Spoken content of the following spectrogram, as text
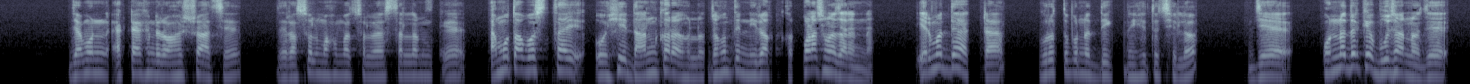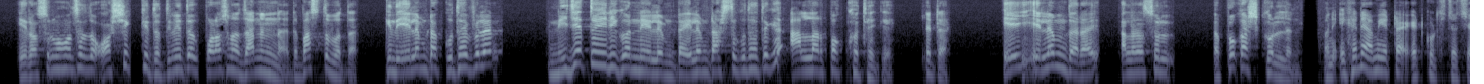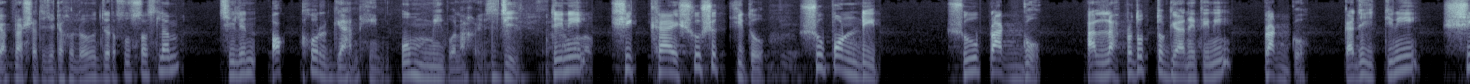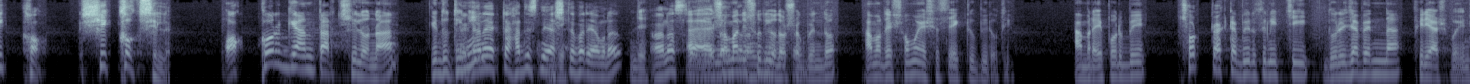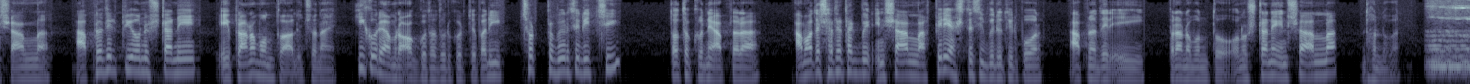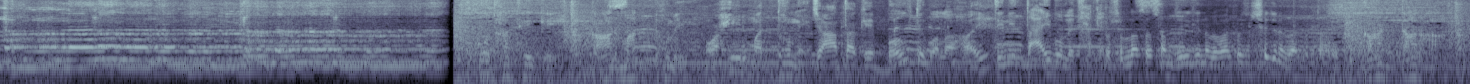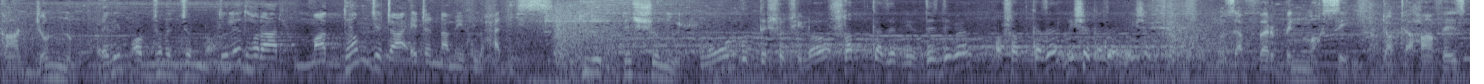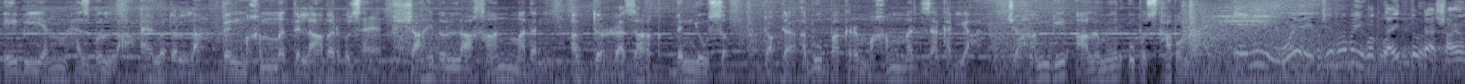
যেমন একটা এখানে রহস্য আছে যে রসুল মোহাম্মদ সাল্লাহ সাল্লামকে এমত অবস্থায় ওহি দান করা হলো যখন তিনি নিরক্ষর। পড়াশোনা জানেন না। এর মধ্যে একটা গুরুত্বপূর্ণ দিক নিহিত ছিল যে অন্যদেরকে বোঝানো যে এই রসুল মোহাম্মদ সাল্লাম অশিক্ষিত তিনি তো পড়াশোনা জানেন না এটা বাস্তবতা। কিন্তু এলেমটা কোথায় পেলেন? নিজে তৈরি করেন এলেমটা এলেমটা আসতে কোথায় থেকে? আল্লাহর পক্ষ থেকে এটা। এই এলেম দ্বারাই আল্লাহ রসুল প্রকাশ করলেন। মানে এখানে আমি এটা অ্যাড করতে চাচ্ছি আপনার সাথে যেটা হলো যে রসুলাম ছিলেন অক্ষর জ্ঞানহীন উম্মি বলা হয়েছে। জি। তিনি শিক্ষায় সুশিক্ষিত সুপণ্ডিত সুপ্রাজ্ঞ। আল্লাহ প্রদত্ত জ্ঞানে তিনি প্রাজ্ঞ। কাজেই তিনি শিক্ষক। শিক্ষক ছিলেন। অক্ষর জ্ঞান তার ছিল না কিন্তু তিনি একটা হাদিস নিয়ে আসতে পারি আমরা। সম্মানিত সুদীয় দর্শক বৃন্দ আমাদের সময় এসেছে একটু বিরতি। আমরা এ পর্বে ছোট্ট একটা বিরতি নিচ্ছি দূরে যাবেন না ফিরে আসব ইনশাআল্লাহ। আপনাদের প্রিয় অনুষ্ঠানে এই প্রাণবন্ত আলোচনায় কি করে আমরা অজ্ঞতা দূর করতে পারি ছোট্ট বিরতি নিচ্ছি। ততক্ষণে আপনারা আমাদের সাথে থাকবেন ইনশাআল্লাহ। ফিরে আসতেছি বিরতির পর আপনাদের এই প্রাণবন্ত অনুষ্ঠানে ইনশাআল্লাহ। ধন্যবাদ। থেকে কার মাধ্যমে? অহির মাধ্যমে যা তাকে বলতে বলা হয় তিনি তাই বলে থাকেন। রসুল্লাহাম যেই জন্য ব্যবহার করেছেন সেজন্য ব্যবহার করতে হবে কার দ্বারা? কার জন্য। অর্জনের জন্য। তুলে ধরার মাধ্যম যেটা এটার নামই হলো হাদিস। কি উদ্দেশ্য নিয়ে? মূল উদ্দেশ্য ছিল সৎ কাজের নির্দেশ দিবে অসৎ কাজের নিষেধ করবে। Muzaffar bin Mohsin doctor Hafez A B M Hasbullah Ahmadullah bin Mohammad Dilabar Hussain Shahidullah Khan Madani Abdur Razzak bin Yusuf doctor Abu Bakar Mohammad Zakaria. Jahangir আলমের উপস্থাপনায়। যেভাবেই হোক দায়িত্বটা স্বয়ং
